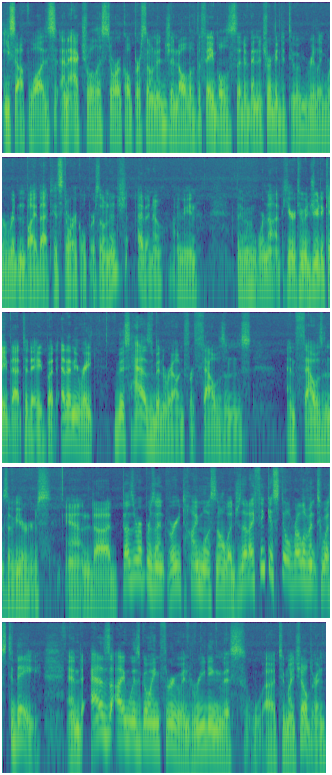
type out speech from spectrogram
Aesop was an actual historical personage, and all of the fables that have been attributed to him really were written by that historical personage. I don't know. I mean, we're not here to adjudicate that today, but at any rate, this has been around for thousands and thousands of years and uh, does represent very timeless knowledge that I think is still relevant to us today. And as I was going through and reading this uh, to my children,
